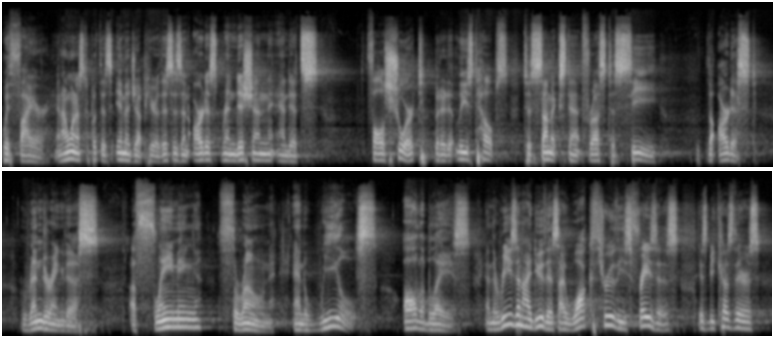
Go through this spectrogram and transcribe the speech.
with fire. And I want us to put this image up here. This is an artist rendition and it's falls short, but it at least helps to some extent for us to see the artist rendering this a flaming throne and wheels all ablaze. And the reason I do this, I walk through these phrases, is because there's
